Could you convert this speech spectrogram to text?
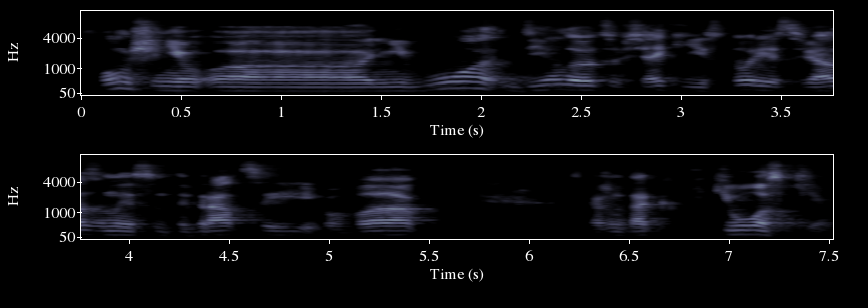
С помощью него делаются всякие истории, связанные с интеграцией в, скажем так, в киоске,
